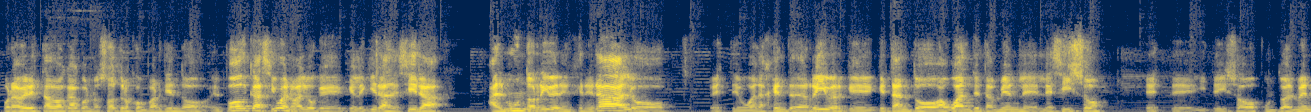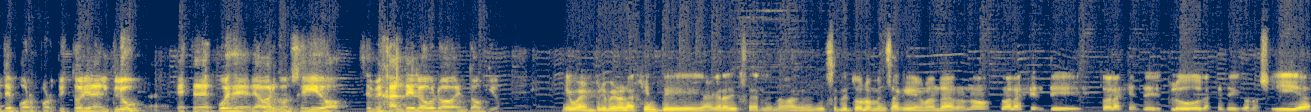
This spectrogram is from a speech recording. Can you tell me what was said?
por haber estado acá con nosotros compartiendo el podcast. Y bueno, algo que, le quieras decir a, al mundo River en general o, este, o a la gente de River que, tanto aguante también les hizo este, y te hizo a vos puntualmente por, por tu historia en el club, este, después de, haber conseguido semejante logro en Tokio. Y bueno, primero a la gente agradecerle, ¿no? Agradecerle todos los mensajes que me mandaron, ¿no? Toda la gente, toda la gente del club, la gente que conocía,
